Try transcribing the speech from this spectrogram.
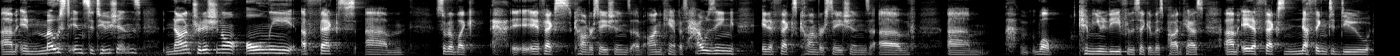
Um, in most institutions non-traditional only affects um, sort of like it affects conversations of on-campus housing. It affects conversations of um, well community for the sake of this podcast. Um, it affects nothing to do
